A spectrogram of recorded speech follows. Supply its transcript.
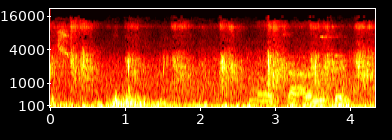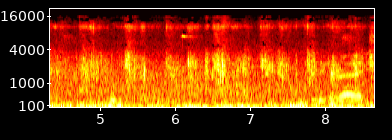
It's an old car in the shed. In the garage.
